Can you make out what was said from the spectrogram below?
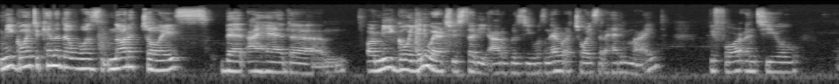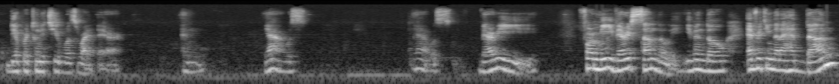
me going to Canada was not a choice that I had, um, or me going anywhere to study out of Brazil was never a choice that I had in mind before until the opportunity was right there. And yeah, it was, yeah, it was very, for me, very suddenly, even though everything that I had done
